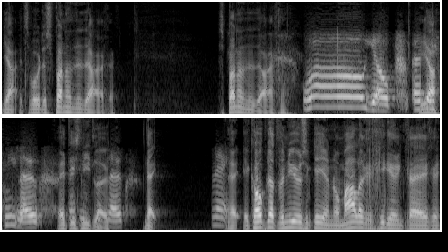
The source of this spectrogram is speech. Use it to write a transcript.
ja, het worden spannende dagen. Spannende dagen. Wow, Joop. Het Ja. is niet leuk. Het is niet leuk. Nee. Nee. Nee, ik hoop dat we nu eens een keer een normale regering krijgen.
